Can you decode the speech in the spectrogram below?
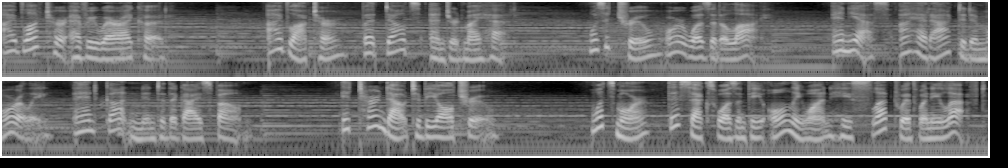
I blocked her everywhere I could. I blocked her, but doubts entered my head. Was it true or was it a lie? And yes, I had acted immorally and gotten into the guy's phone. It turned out to be all true. What's more, this ex wasn't the only one he slept with when he left.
